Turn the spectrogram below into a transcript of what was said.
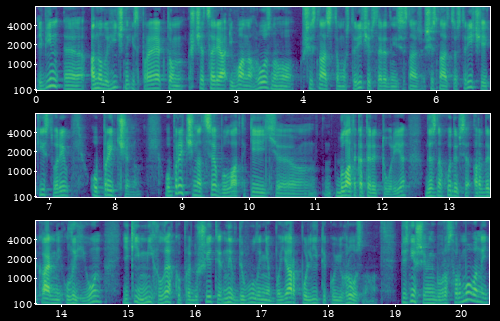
І він е, аналогічний із проектом ще царя Івана Грозного в 16 сторіччі, в середині 16 сторіччя, який створив Опритчину. Опритчина це була, такий, е, була така територія, де знаходився радикальний легіон, який міг легко придушити невдоволення бояр політикою Грозного. Пізніше він був розформований,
